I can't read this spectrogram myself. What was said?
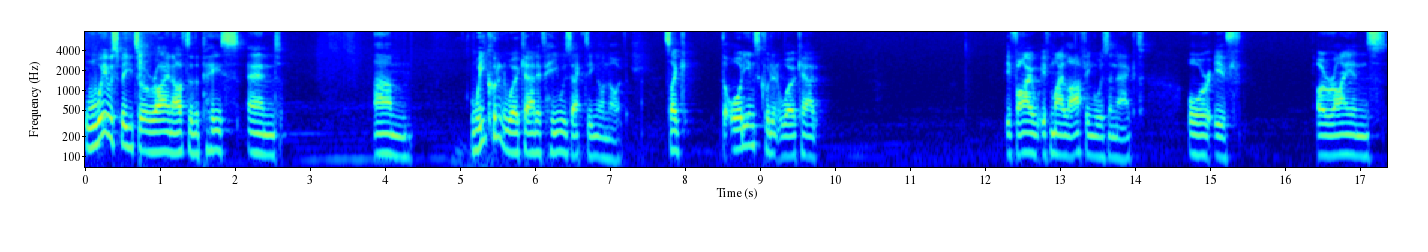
well, we were speaking to Orion after the piece, and um, we couldn't work out if he was acting or not. It's like the audience couldn't work out if I if my laughing was an act, or if Orion's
